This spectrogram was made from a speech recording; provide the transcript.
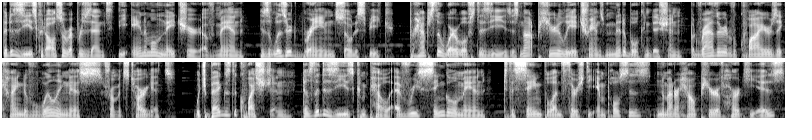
the disease could also represent the animal nature of man, his lizard brain, so to speak. Perhaps the werewolf's disease is not purely a transmittable condition, but rather it requires a kind of willingness from its target. Which begs the question, does the disease compel every single man to the same bloodthirsty impulses, no matter how pure of heart he is?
